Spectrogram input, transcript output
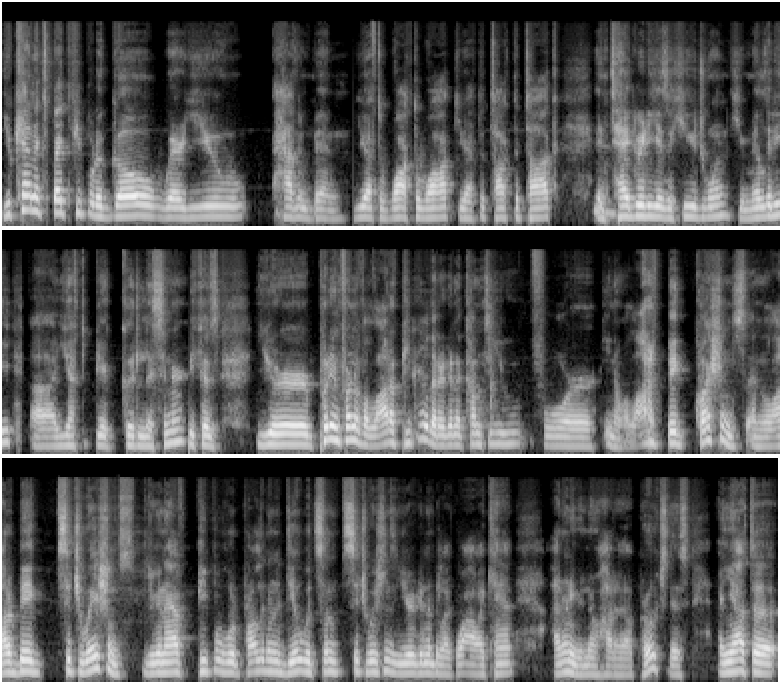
you can't expect people to go where you haven't been. You have to walk the walk. You have to talk the talk. Mm-hmm. Integrity is a huge one. Humility. Uh, you have to be a good listener because you're put in front of a lot of people that are going to come to you for you know a lot of big questions and a lot of big situations. You're going to have people who are probably going to deal with some situations, and you're going to be like, "Wow, I can't. I don't even know how to approach this." And you have to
